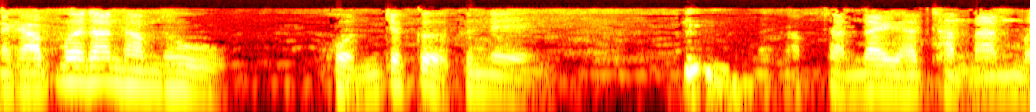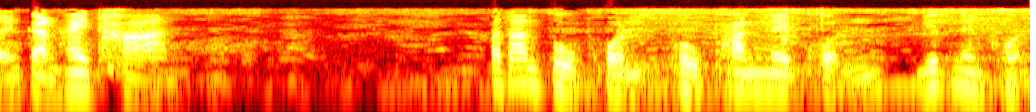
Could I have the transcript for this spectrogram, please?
นะครับ เมื่อท่านทำถูกผลจะเกิดขึ้นเองนะครับฉันได้ครับฉันนั้นเหมือนกันให้ทานถ้าท่านผูกผลผูกพันในผลยึดในผล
